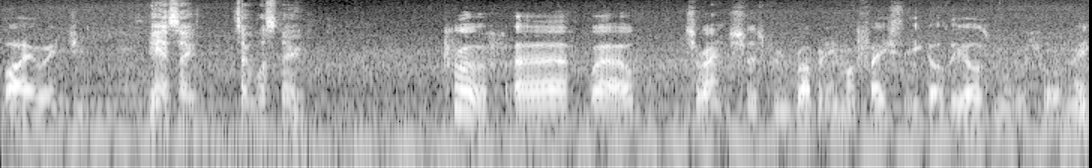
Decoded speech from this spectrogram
Bio engine. yeah. So so what's new? Phew, uh, well, Tarantula's been rubbing it in my face that he got the OSMAW before me.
